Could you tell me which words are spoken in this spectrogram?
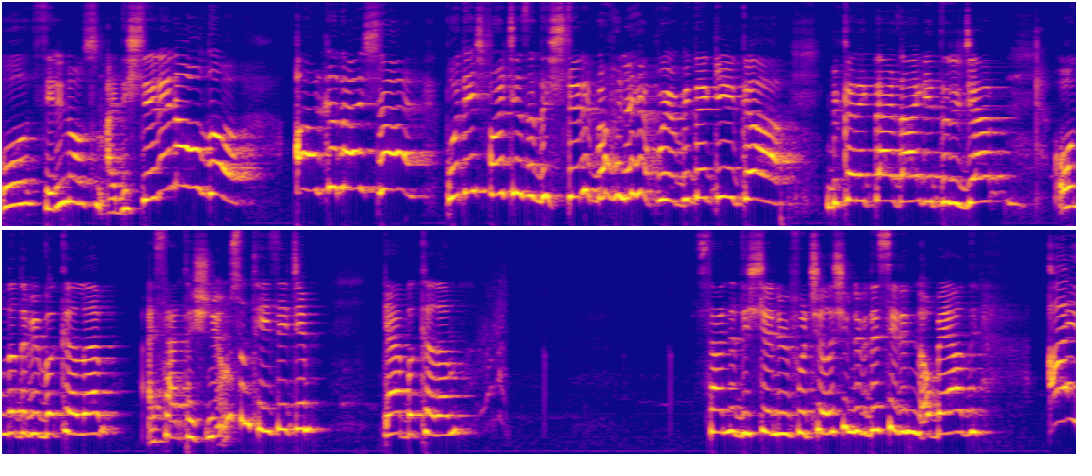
Bu senin olsun. Ay oldu? Arkadaşlar bu diş fırçası dişleri böyle yapıyor. Bir dakika. Bir karakter daha getireceğim. Onda da bir bakalım. Ay sen taşınıyor musun teyzeciğim? Gel bakalım. Sen de dişlerini bir fırçala. Şimdi bir de senin o beyaz... Ay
